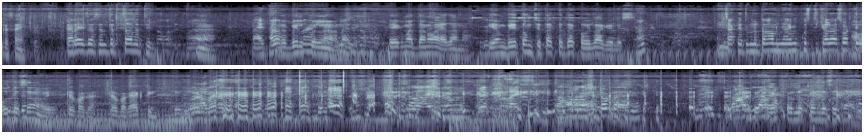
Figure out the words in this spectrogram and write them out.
कसं आहे? करायचं असेल तर चालतील. नाही तर बिलकुल नाही होणार. एक मतदान वाया जाणार. एम बी तुमची ताकद दाखवावी लागेलच. चाकत म्हणतो म्हणजे आम्ही कुस्ती खेळा असं वाटतं तसं नव्हे. ते बघा ते बघा ऍक्टिंग ऍक्टरला पण बसत नाही.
